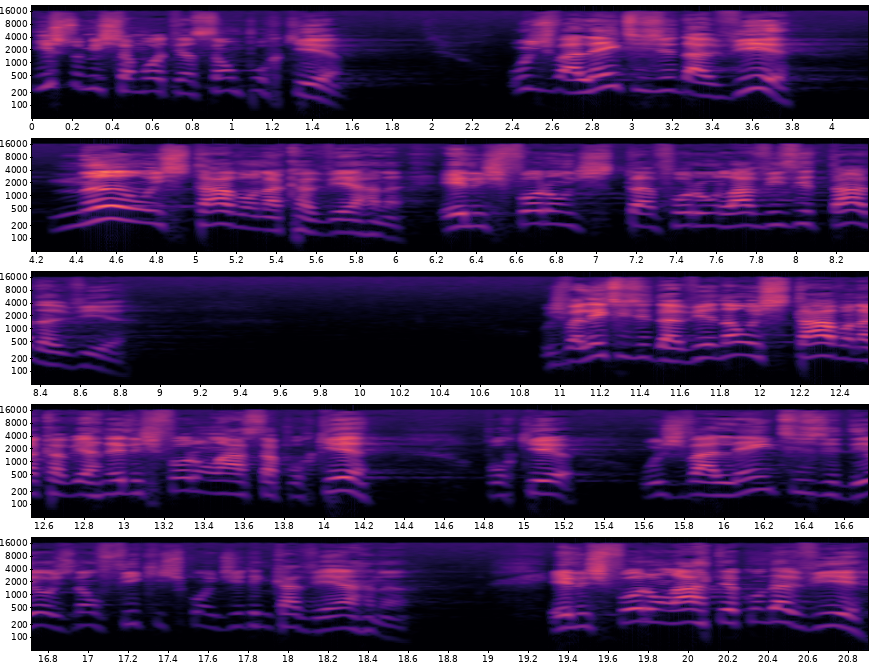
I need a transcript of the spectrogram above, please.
Isso me chamou atenção porque os valentes de Davi não estavam na caverna, eles foram, foram lá visitar Davi. Os valentes de Davi não estavam na caverna, eles foram lá, sabe por quê? Porque os valentes de Deus não ficam escondidos em caverna. Eles foram lá ter com Davi.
